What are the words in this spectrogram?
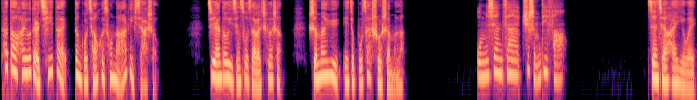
他倒还有点期待邓国强会从哪里下手。既然都已经坐在了车上，沈曼玉也就不再说什么了。我们现在去什么地方？先前还以为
